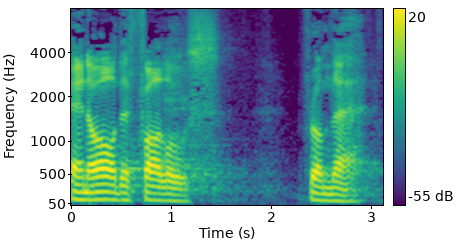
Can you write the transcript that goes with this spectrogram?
and all that follows from that.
